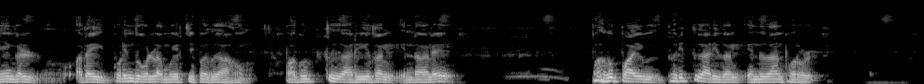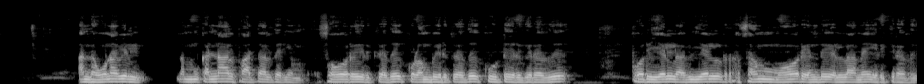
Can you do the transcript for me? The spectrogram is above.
நீங்கள் அதை புரிந்து கொள்ள முயற்சிப்பது ஆகும். பகுத்து அறிதல் என்றாலே பகுப்பாய்வு பிரித்து அறிதல் என்றுதான் பொருள். அந்த உணவில் நம் கண்ணால் பார்த்தால் தெரியும். சோறு இருக்கிறது குழம்பு இருக்கிறது கூட்டு இருக்கிறது பொரியல் அவியல் ரசம் மோர் என்று எல்லாமே இருக்கிறது.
